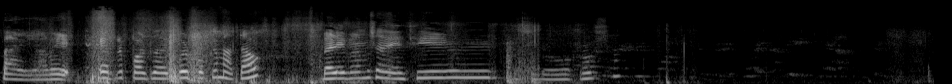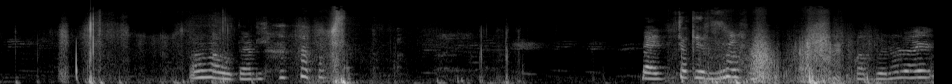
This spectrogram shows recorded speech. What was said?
Vale, a ver, el respaldo del cuerpo que he matado. Vale, vamos a decir rosa. Vamos a votarla. vale, dicho que es rosa. Cuando no lo es,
